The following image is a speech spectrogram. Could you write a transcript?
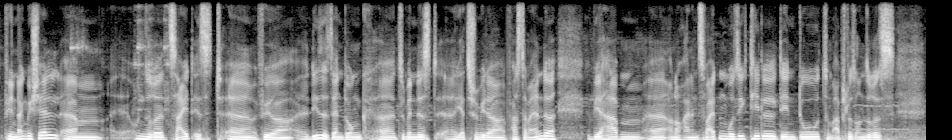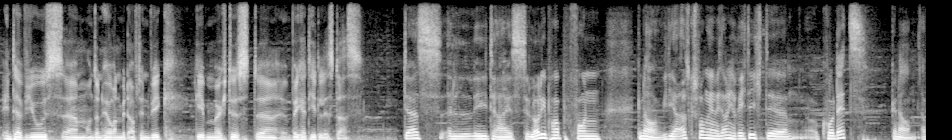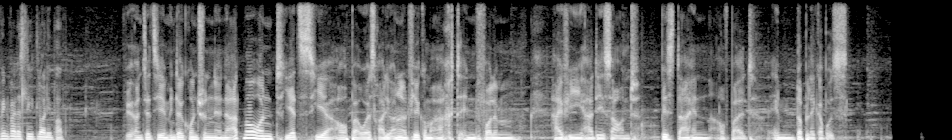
Vielen Dank, Michelle. Ähm, unsere Zeit ist äh, für diese Sendung äh, zumindest äh, jetzt schon wieder fast am Ende. Wir haben äh, auch noch einen zweiten Musiktitel, den du zum Abschluss unseres Interviews ähm, unseren Hörern mit auf den Weg geben möchtest. Äh, welcher Titel ist das? Das Lied heißt Lollipop von, genau, wie die ausgesprochen haben, ist auch nicht richtig, der Cordettes. Genau, auf jeden Fall das Lied Lollipop. Wir hören es jetzt hier im Hintergrund schon in der Atmo und jetzt hier auch bei OS Radio 104,8 in vollem HiFi HD Sound. Bis dahin auf bald im Doppelleckerbus.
